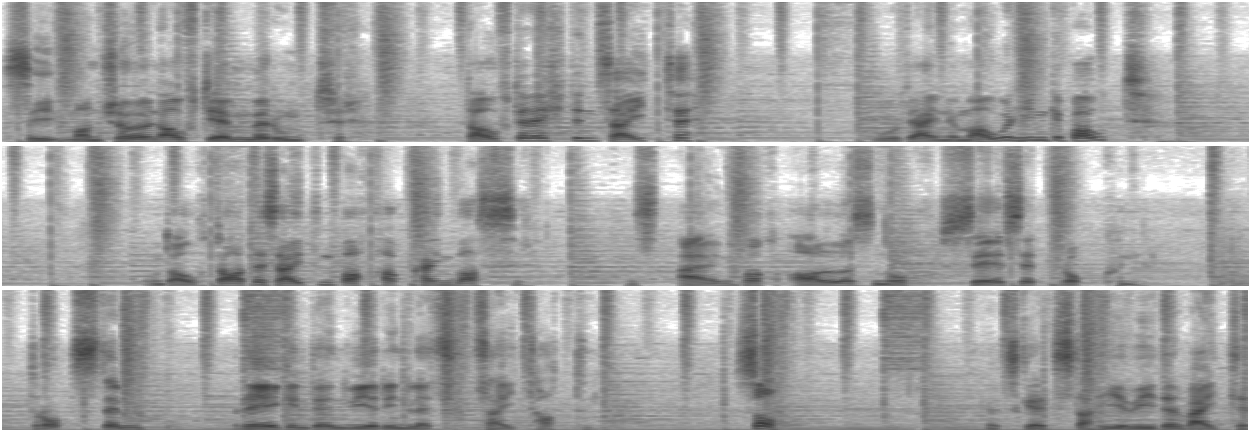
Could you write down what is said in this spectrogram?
sieht man schön auf die Emmer unter. Da auf der rechten Seite wurde eine Mauer hingebaut. Und auch da der Seitenbach hat kein Wasser. Es ist einfach alles noch sehr, sehr trocken. Trotzdem Regen, den wir in letzter Zeit hatten. So, jetzt geht es da hier wieder weiter.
